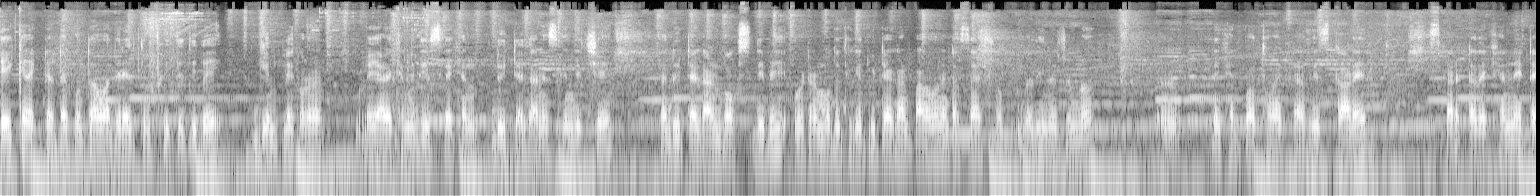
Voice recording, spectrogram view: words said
এই ক্যারেক্টারটা কিন্তু আমাদের একদম ফ্রিতে দিবে। গেম প্লে করার বলে আর এখানে দিয়েছে, দেখেন দুইটা গান স্ক্রিন দিচ্ছে। দুইটা গান বক্স দিবে, ওটার মধ্যে থেকে দুইটা গান পারমানেন্ট আছে আর সবগুলো দিনের জন্য। দেখেন প্রথম একটা স্কারের স্কারেরটা দেখেন, এটা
